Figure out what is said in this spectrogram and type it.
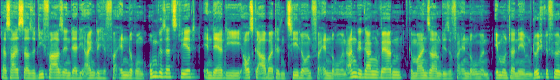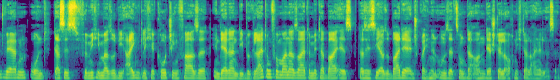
Das heißt also die Phase, in der die eigentliche Veränderung umgesetzt wird, in der die ausgearbeiteten Ziele und Veränderungen angegangen werden, gemeinsam diese Veränderungen im Unternehmen durchgeführt werden. Und das ist für mich immer so die eigentliche Coaching-Phase, in der dann die Begleitung von meiner Seite mit dabei ist, dass ich sie also bei der entsprechenden Umsetzung da an der Stelle auch nicht alleine lasse.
